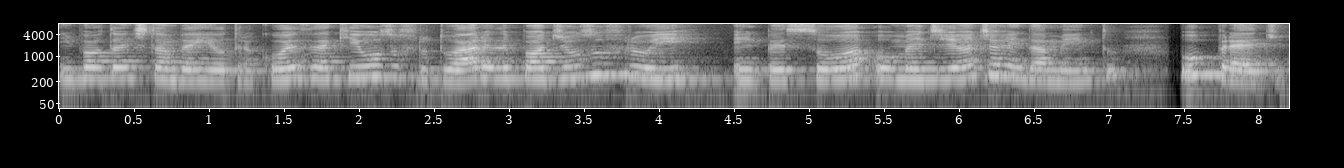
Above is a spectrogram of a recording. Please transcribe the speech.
Importante também outra coisa é que o usufrutuário ele pode usufruir em pessoa ou mediante arrendamento o prédio,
